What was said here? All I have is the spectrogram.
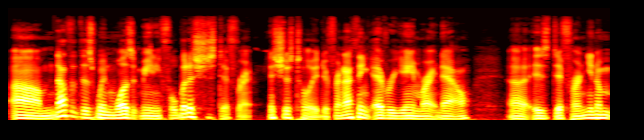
Um, not that this win wasn't meaningful, but it's just different. It's just totally different. I think every game right now uh, is different. You know,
